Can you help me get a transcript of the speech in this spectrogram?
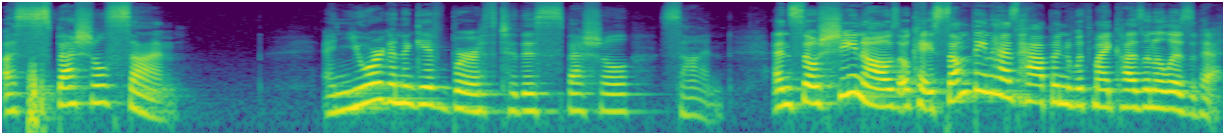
a special son. And you're going to give birth to this special son. And so she knows, okay, something has happened with my cousin Elizabeth.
